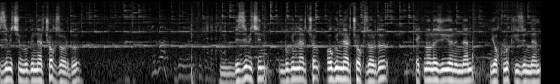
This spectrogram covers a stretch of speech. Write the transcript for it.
bizim için bu günler çok zordu. Bizim için bugünler çok o günler çok zordu. Teknoloji yönünden, yokluk yüzünden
